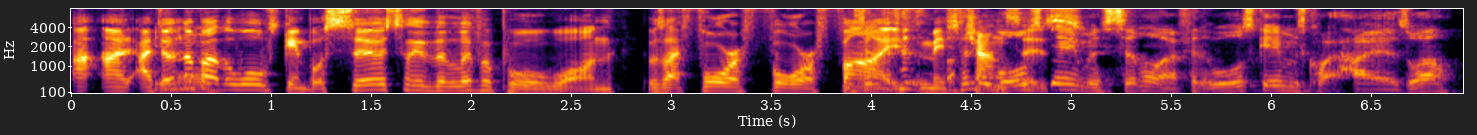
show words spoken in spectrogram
I, I, don't know know? about the Wolves game, but certainly the Liverpool one, it was like four or four or I think- I five think, missed I think the Wolves chances. game was similar. I think the Wolves game was quite high as well.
